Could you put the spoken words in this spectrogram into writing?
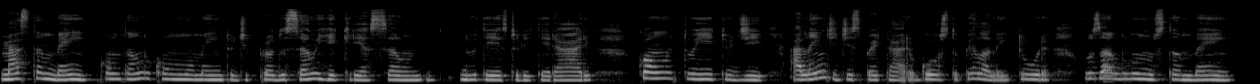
mas também contando com um momento de produção e recriação do texto literário, com o intuito de, além de despertar o gosto pela leitura, os alunos também,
